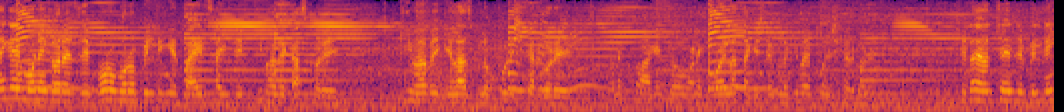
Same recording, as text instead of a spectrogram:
অনেকেই মনে করে যে বড় বড় বিল্ডিং এর বাইর সাইডে কীভাবে কাজ করে, কীভাবে গ্লাসগুলো পরিষ্কার করে, অনেক তো আগে তো অনেক ময়লা থাকে, সেগুলো কীভাবে পরিষ্কার করে? সেটাই হচ্ছে যে বিল্ডিং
